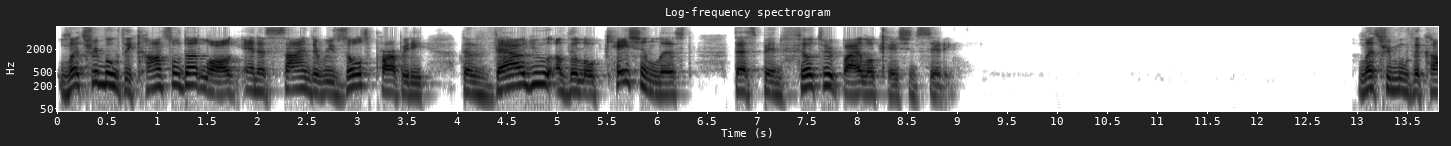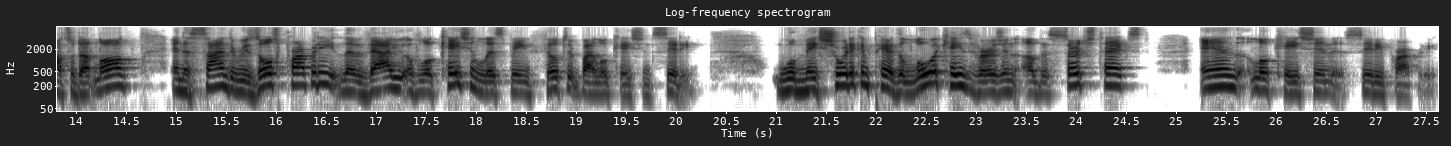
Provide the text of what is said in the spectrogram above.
Let's remove the console.log and assign the results property the value of the location list that's been filtered by location city. Let's remove the console.log and assign the results property the value of location list being filtered by location city. We'll make sure to compare the lowercase version of the search text and location city property.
